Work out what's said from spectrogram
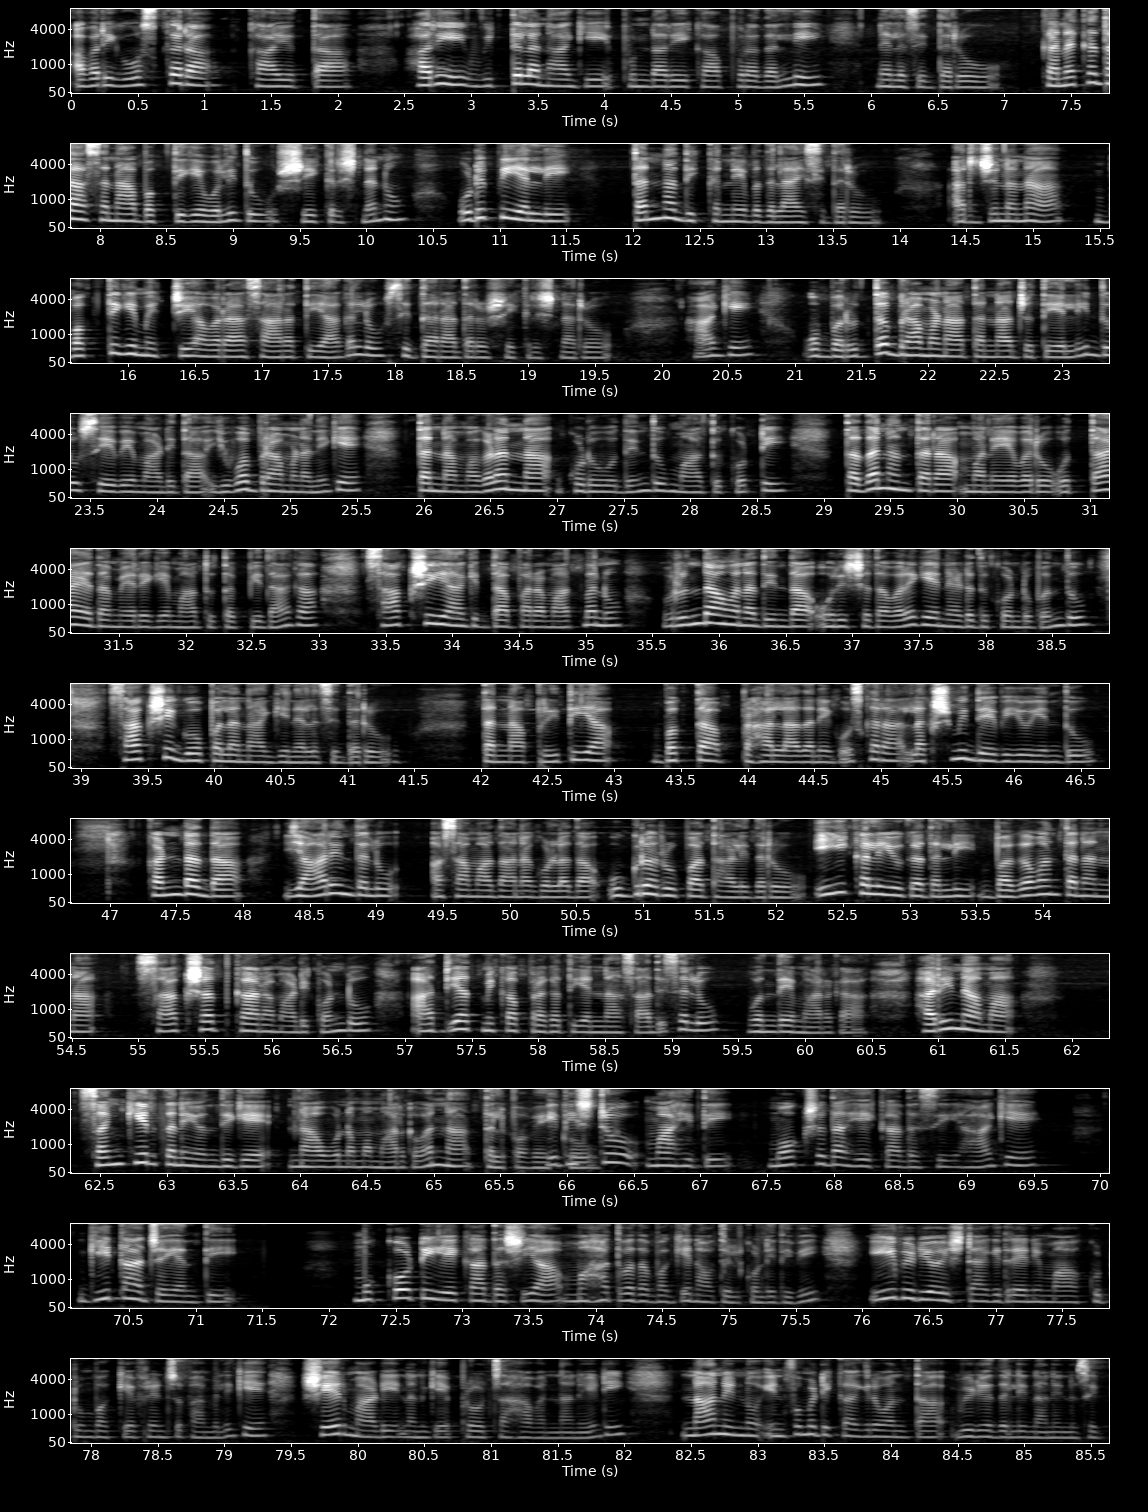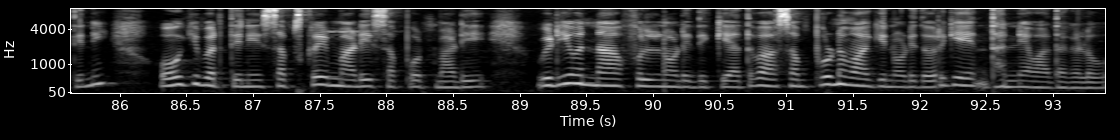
ಅವರಿಗೋಸ್ಕರ ಕಾಯುತ್ತಾ ಹರಿ ವಿಠಲನಾಗಿ ಪುಂಡರೀಕಾಪುರದಲ್ಲಿ ನೆಲೆಸಿದ್ದರು. ಕನಕದಾಸನ ಭಕ್ತಿಗೆ ಒಲಿದು ಶ್ರೀಕೃಷ್ಣನು ಉಡುಪಿಯಲ್ಲಿ ತನ್ನ ದಿಕ್ಕನ್ನೇ ಬದಲಾಯಿಸಿದರು. ಅರ್ಜುನನ ಭಕ್ತಿಗೆ ಮೆಚ್ಚಿ ಅವರ ಸಾರಥಿಯಾಗಲು ಸಿದ್ಧರಾದರು ಶ್ರೀಕೃಷ್ಣರು. ಹಾಗೆ ಒಬ್ಬ ವೃದ್ಧ ಬ್ರಾಹ್ಮಣ ತನ್ನ ಜೊತೆಯಲ್ಲಿದ್ದು ಸೇವೆ ಮಾಡಿದ ಯುವ ಬ್ರಾಹ್ಮಣನಿಗೆ ತನ್ನ ಮಗಳನ್ನು ಕೊಡುವುದೆಂದು ಮಾತು ಕೊಟ್ಟು, ತದನಂತರ ಮನೆಯವರು ಒತ್ತಾಯದ ಮೇರೆಗೆ ಮಾತು ತಪ್ಪಿದಾಗ ಸಾಕ್ಷಿಯಾಗಿದ್ದ ಪರಮಾತ್ಮನು ವೃಂದಾವನದಿಂದ ಒರಿಷದವರೆಗೆ ನಡೆದುಕೊಂಡು ಬಂದು ಸಾಕ್ಷಿ ಗೋಪಾಲನಾಗಿ ನೆಲೆಸಿದ್ದರು. ತನ್ನ ಪ್ರೀತಿಯ ಭಕ್ತ ಪ್ರಹ್ಲಾದನಿಗೋಸ್ಕರ ಲಕ್ಷ್ಮೀದೇವಿಯು ಎಂದು ಕಂಡದ ಯಾರಿಂದಲೂ ಅಸಮಾಧಾನಗೊಳ್ಳದ ಉಗ್ರ ರೂಪ ತಾಳಿದರು. ಈ ಕಲಿಯುಗದಲ್ಲಿ ಭಗವಂತನನ್ನ ಸಾಕ್ಷಾತ್ಕಾರ ಮಾಡಿಕೊಂಡು ಆಧ್ಯಾತ್ಮಿಕ ಪ್ರಗತಿಯನ್ನು ಸಾಧಿಸಲು ಒಂದೇ ಮಾರ್ಗ. ಹರಿನಾಮ ಸಂಕೀರ್ತನೆಯೊಂದಿಗೆ ನಾವು ನಮ್ಮ ಮಾರ್ಗವನ್ನು ತಲುಪಬೇಕು. ಇದಿಷ್ಟು ಮಾಹಿತಿ ಮೋಕ್ಷದ ಏಕಾದಶಿ ಹಾಗೆ ಗೀತಾ ಜಯಂತಿ ಮುಕ್ಕೋಟಿ ಏಕಾದಶಿಯ ಮಹತ್ವದ ಬಗ್ಗೆ ನಾವು ತಿಳ್ಕೊಂಡಿದ್ದೀವಿ. ಈ ವಿಡಿಯೋ ಇಷ್ಟ ಆಗಿದರೆ ನಿಮ್ಮ ಕುಟುಂಬಕ್ಕೆ ಫ್ರೆಂಡ್ಸು ಫ್ಯಾಮಿಲಿಗೆ ಶೇರ್ ಮಾಡಿ, ನನಗೆ ಪ್ರೋತ್ಸಾಹವನ್ನು ನೀಡಿ. ನಾನಿನ್ನು ಇನ್ಫಾರ್ಮೇಟಿಕ್ ಆಗಿರುವಂಥ ವಿಡಿಯೋದಲ್ಲಿ ನಾನಿನ್ನು ಸಿಗ್ತೀನಿ. ಹೋಗಿ ಬರ್ತೀನಿ ಸಬ್ಸ್ಕ್ರೈಬ್ ಮಾಡಿ ಸಪೋರ್ಟ್ ಮಾಡಿ. ವಿಡಿಯೋವನ್ನು ಫುಲ್ ನೋಡಿದ್ದಕ್ಕೆ ಅಥವಾ ಸಂಪೂರ್ಣವಾಗಿ ನೋಡಿದವರಿಗೆ ಧನ್ಯವಾದಗಳು.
